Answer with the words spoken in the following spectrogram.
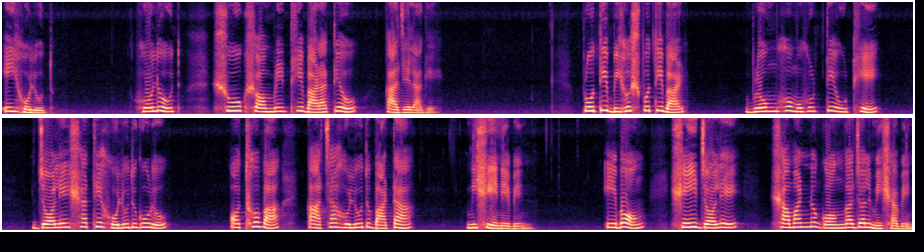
এই হলুদ। হলুদ সুখ সমৃদ্ধি বাড়াতেও কাজে লাগে। প্রতি বৃহস্পতিবার ব্রহ্ম মুহূর্তে উঠে জলের সাথে হলুদ গুঁড়ো অথবা কাঁচা হলুদ বাটা মিশিয়ে নেবেন এবং সেই জলে সামান্য গঙ্গা জল মেশাবেন।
